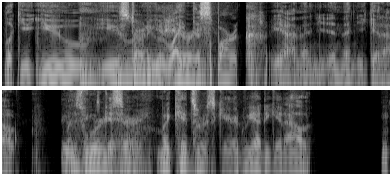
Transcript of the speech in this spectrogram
Look, you you you, starting you light hairy. the spark, yeah, and then and then you get out. It was worrisome. My kids were scared. We had to get out.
